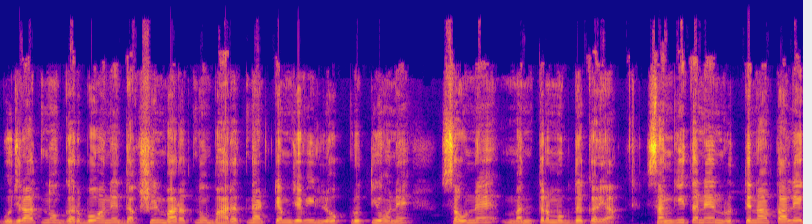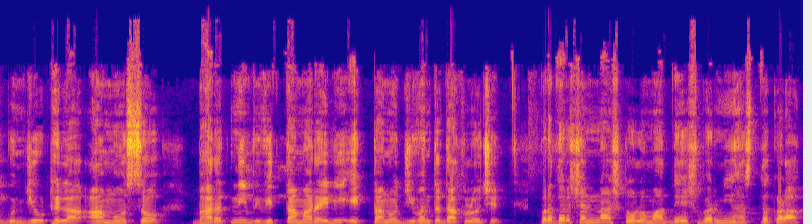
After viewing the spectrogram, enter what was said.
ગુજરાતનો ગરબો અને દક્ષિણ ભારતનું ભારતનાટ્યમ જેવી લોકકૃતિઓને સૌને મંત્રમુગ્ધ કર્યા. સંગીત અને નૃત્યના તાલે ગુંજી ઉઠેલા આ મહોત્સવ ભારતની વિવિધતામાં રહેલી એકતાનો જીવંત દાખલો છે. પ્રદર્શનના સ્ટોલોમાં દેશભરની હસ્તકળા,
